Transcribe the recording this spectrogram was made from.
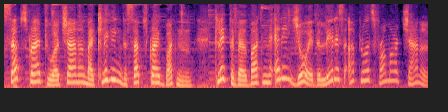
Subscribe to our channel by clicking the subscribe button. Click the bell button and enjoy the latest uploads from our channel.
